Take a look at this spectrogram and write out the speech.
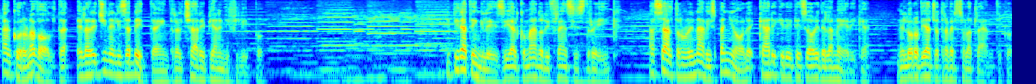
Ancora una volta è la regina Elisabetta a intralciare i piani di Filippo. I pirati inglesi, al comando di Francis Drake, assaltano le navi spagnole cariche dei tesori dell'America nel loro viaggio attraverso l'Atlantico.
